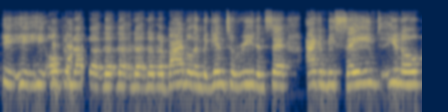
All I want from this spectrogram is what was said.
he he, he opened up the the, the, the the Bible and began to read and said, "I can be saved," you know,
